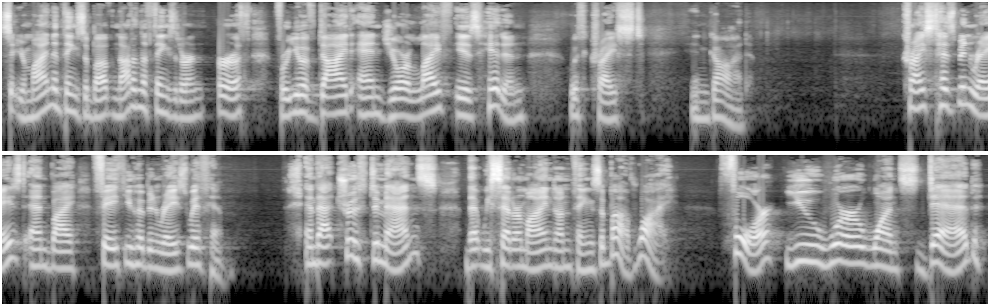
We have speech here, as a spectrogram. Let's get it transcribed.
Set your mind on things above, not on the things that are on earth, for you have died, and your life is hidden with Christ in God. Christ has been raised, and by faith you have been raised with him. And that truth demands that we set our mind on things above. Why? For you were once dead.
